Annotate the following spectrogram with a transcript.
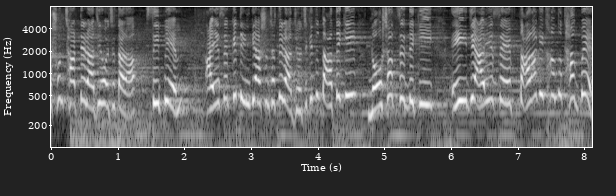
আসন ছাড়তে রাজি হয়েছে তারা, সিপিএম আইএসএফ কে তিনটি আসন ছাড়তে রাজি হয়েছে। কিন্তু তাতে কি নৌসাদ সিদ্দিকি, এই যে আইএসএফ, তারা কি ক্ষান্ত থাকবেন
